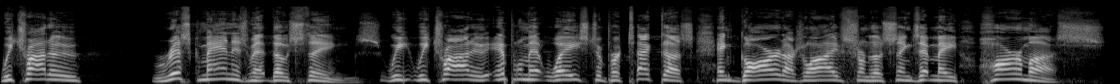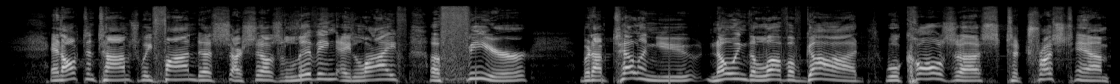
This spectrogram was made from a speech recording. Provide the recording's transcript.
we try to risk management those things. We, we try to implement ways to protect us and guard our lives from those things that may harm us. And oftentimes we find us ourselves living a life of fear but I'm telling you, knowing the love of God will cause us to trust Him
